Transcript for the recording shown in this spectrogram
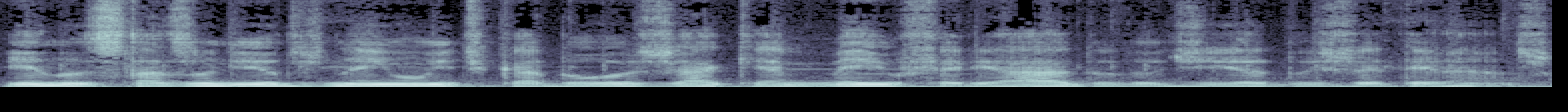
E nos Estados Unidos, nenhum indicador, já que é meio feriado do Dia dos Veteranos.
